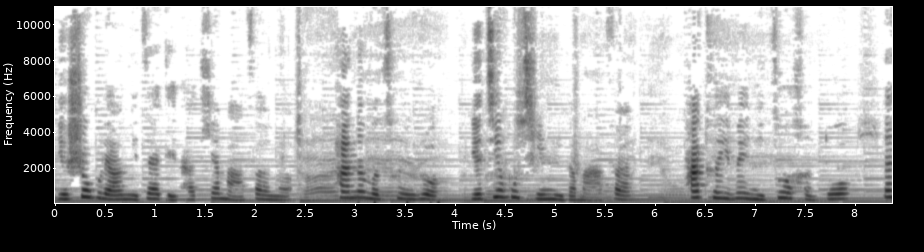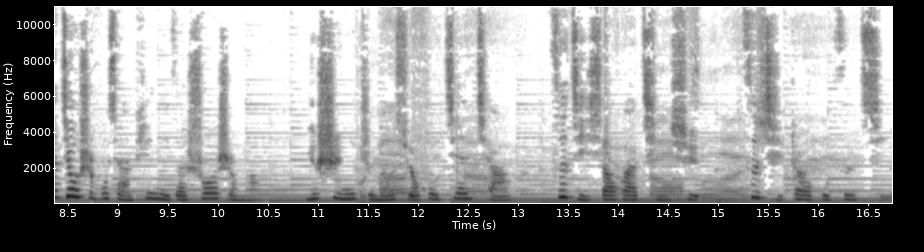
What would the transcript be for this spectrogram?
也受不了你再给他添麻烦了；他那么脆弱，也经不起你的麻烦。他可以为你做很多，但就是不想听你在说什么。于是你只能学会坚强，自己消化情绪，自己照顾自己。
